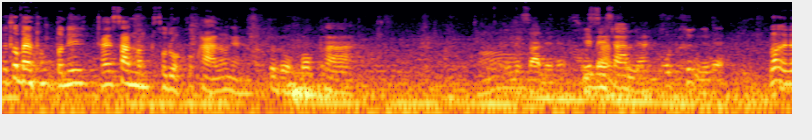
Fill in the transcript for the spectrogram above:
แล้วทำไมตัวนี้ใช้สั้นมันสะดวกพกพาแล้วไงครับสะดวกพกพาอ๋อไม่สั้นเลยนะนี่ไม่สั้นนะโคตรครึ่งเลยเนี่ยแล้วไอ้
